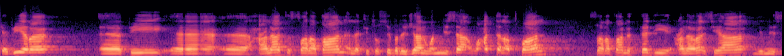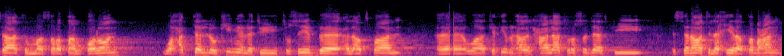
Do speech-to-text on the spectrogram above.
كبيرة آه، في حالات السرطان التي تصيب الرجال والنساء وحتى الأطفال. سرطان الثدي على رأسها للنساء ثم سرطان القولون. وحتى اللوكيميا التي تصيب الأطفال آه، وكثير من هذه الحالات رصدت في السنوات الأخيرة. طبعا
